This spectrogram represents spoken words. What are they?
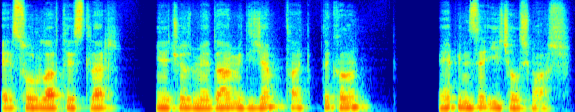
e, sorular, testler yine çözmeye devam edeceğim. Takipte kalın. E, hepinize iyi çalışmalar.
